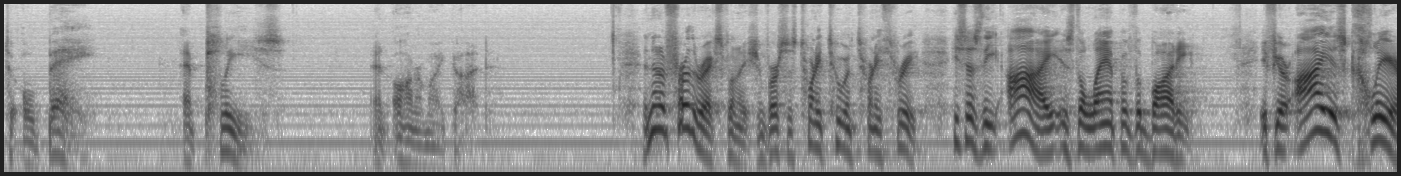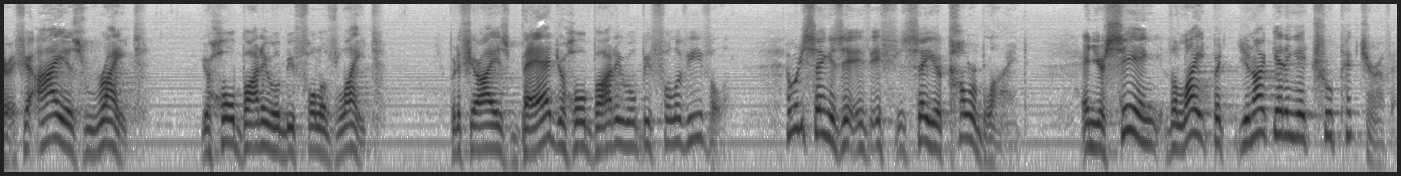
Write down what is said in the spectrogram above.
to obey and please and honor my God. And then a further explanation, verses 22 and 23. He says, The eye is the lamp of the body. If your eye is clear, if your eye is right, your whole body will be full of light. But if your eye is bad, your whole body will be full of evil. And what he's saying is if, if say you're colorblind and you're seeing the light, but you're not getting a true picture of it.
